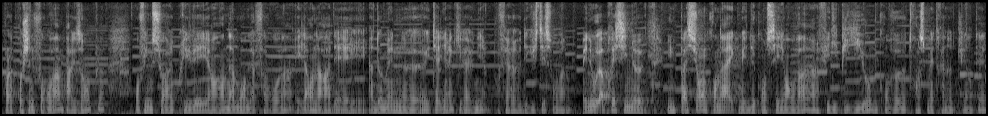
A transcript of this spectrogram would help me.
Pour la prochaine foire au vin, par exemple, on fait une soirée privée en amont de la foire au vin, et là on aura un domaine euh, italien qui va venir pour faire déguster son vin. Et nous, après, c'est une, une, passion qu'on a avec mes deux conseillers en vin, Philippe et Guillaume, qu'on veut transmettre à notre clientèle.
